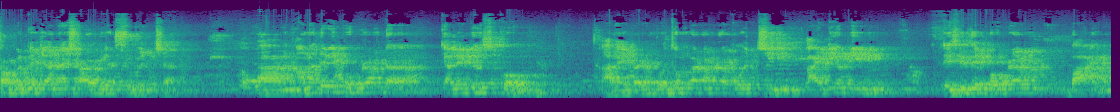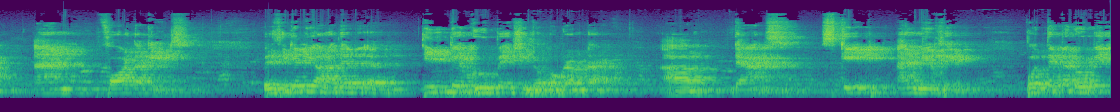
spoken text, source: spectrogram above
সকলকে জানাই শারদীয় শুভেচ্ছা। আমাদের এই প্রোগ্রামটা ক্যালেডোস্কোপ। এবারে প্রথমবার আমরা করছি idea being this is a program by and for the kids basically আমাদের তিনটে গ্রুপে ছিল প্রোগ্রামটা। ড্যান্স স্কিট অ্যান্ড মিউজিক প্রত্যেকটা গ্রুপেই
